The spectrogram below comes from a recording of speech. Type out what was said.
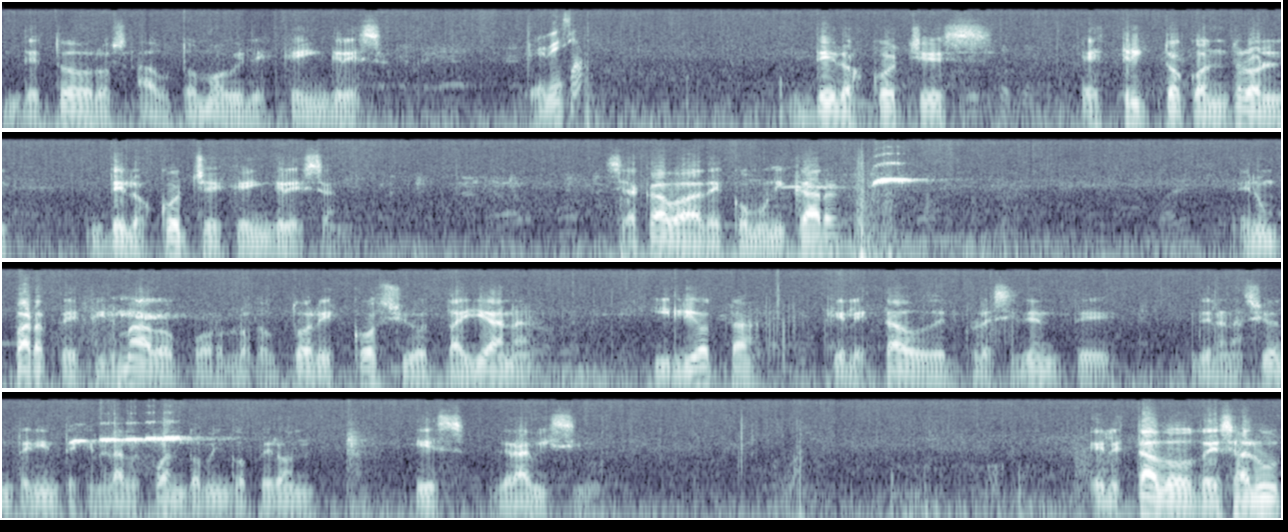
de todos los automóviles que ingresan. De los coches, estricto control de los coches que ingresan. Se acaba de comunicar en un parte firmado por los doctores Cosio, Tayana y Liota que el estado del presidente de la Nación, Teniente General Juan Domingo Perón, es gravísimo. El estado de salud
